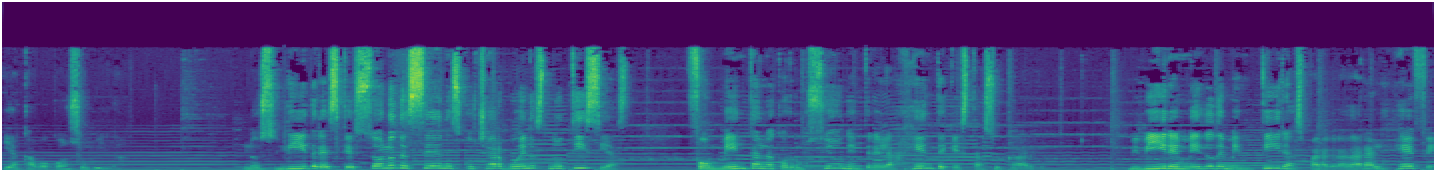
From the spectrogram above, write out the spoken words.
y acabó con su vida. Los líderes que solo desean escuchar buenas noticias fomentan la corrupción entre la gente que está a su cargo. Vivir en medio de mentiras para agradar al jefe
